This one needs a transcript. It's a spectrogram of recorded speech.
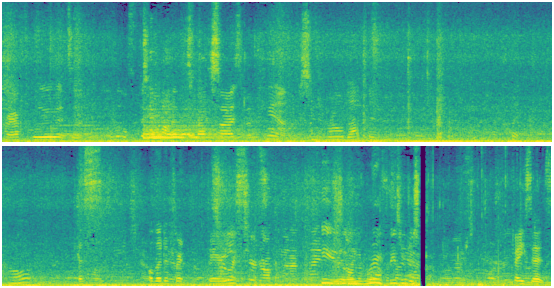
craft glue. It's a, a little tip on it that's about the size of a pin. And it rolled up and put out. Yes. All the different berries. Teardrop and then These on the roof, these are just Faces,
